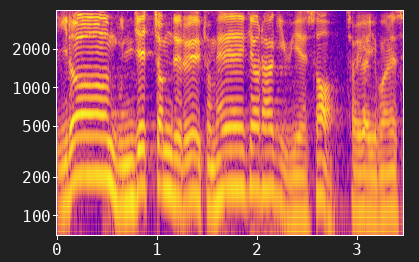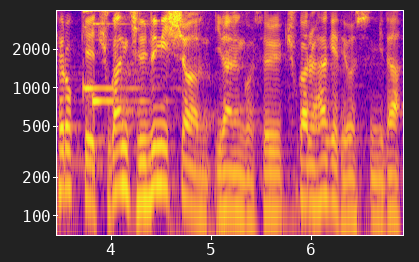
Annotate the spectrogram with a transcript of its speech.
이런 문제점들을 좀 해결하기 위해서 저희가 이번에 새롭게 주간 길드 미션이라는 것을 추가를 하게 되었습니다.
